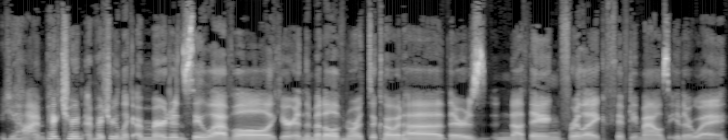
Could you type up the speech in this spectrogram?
Yeah, I'm picturing I'm picturing like emergency level. You're in the middle of North Dakota. There's nothing for like 50 miles either way.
